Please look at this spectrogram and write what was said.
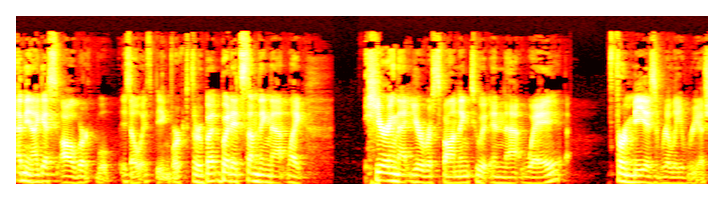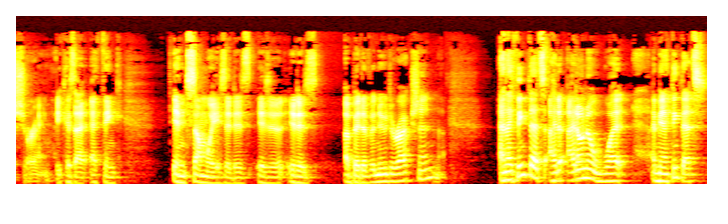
I mean, I guess all work will is always being worked through, but but it's something that like hearing that you're responding to it in that way for me is really reassuring because I, I think in some ways it is is a, it is a bit of a new direction, and I think that's I, I don't know what I mean. I think that's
